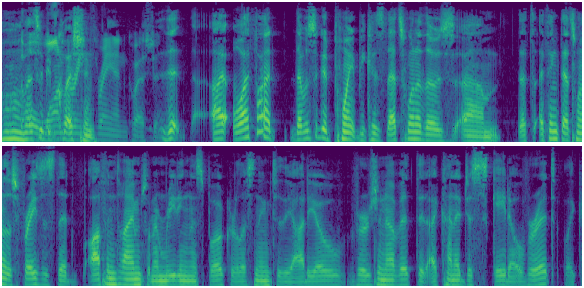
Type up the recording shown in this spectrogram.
Oh, that's a good question. Question. That, I, well, I thought that was a good point because that's one of those um, that's I think that's one of those phrases that oftentimes when I'm reading this book or listening to the audio version of it that I kind of just skate over it like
